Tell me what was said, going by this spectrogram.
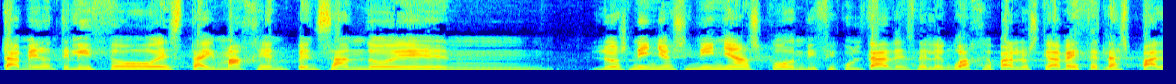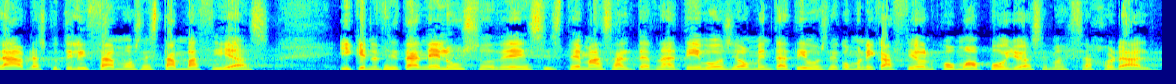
También utilizo esta imagen pensando en los niños y niñas con dificultades de lenguaje, para los que a veces las palabras que utilizamos están vacías y que necesitan el uso de sistemas alternativos y aumentativos de comunicación como apoyo a ese mensaje oral.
